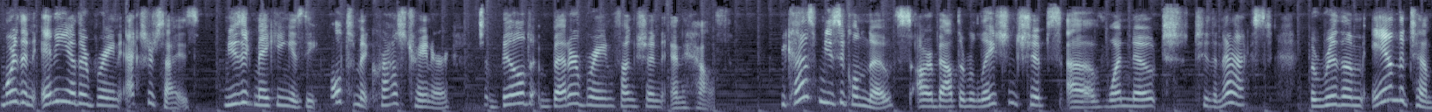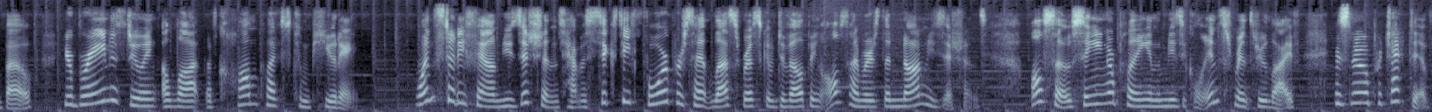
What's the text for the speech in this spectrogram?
More than any other brain exercise, music making is the ultimate cross trainer to build better brain function and health. Because musical notes are about the relationships of one note to the next, the rhythm and the tempo, your brain is doing a lot of complex computing. One study found musicians have a 64% less risk of developing Alzheimer's than non musicians. Also, singing or playing in a musical instrument through life is neuroprotective,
